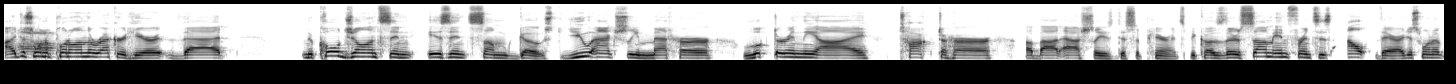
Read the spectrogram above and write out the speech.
I just want to put on the record here that Nicole Johnson isn't some ghost. You actually met her, looked her in the eye, talked to her about Ashley's disappearance because there's some inferences out there. I just want to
